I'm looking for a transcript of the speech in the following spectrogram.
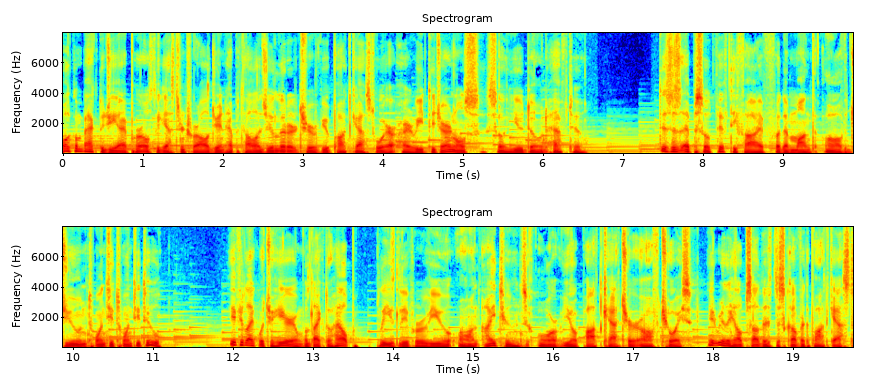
Welcome back to GI Pearls, the gastroenterology and hepatology literature review podcast where I read the journals so you don't have to. This is episode 55 for the month of June 2022. If you like what you hear and would like to help, please leave a review on iTunes or your podcatcher of choice. It really helps others discover the podcast.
